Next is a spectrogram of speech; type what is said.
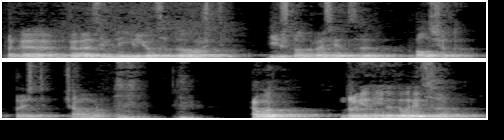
Такая гора земли, и льется дождь, и что превращается? Балчок, то есть чамур. А вот в других книгах говорится,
